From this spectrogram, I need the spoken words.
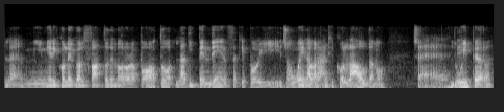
il, mi, mi, ricollego al fatto del loro rapporto, la dipendenza che poi John Wayne avrà anche con Laudano, Cioè, lui per...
